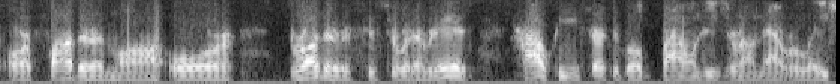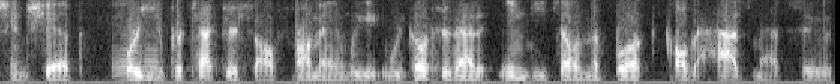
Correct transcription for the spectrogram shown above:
or father-in-law or brother or sister, whatever it is, how can you start to build boundaries around that relationship mm-hmm. where you protect yourself from it? And we, we go through that in detail in the book called the Hazmat Suit,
